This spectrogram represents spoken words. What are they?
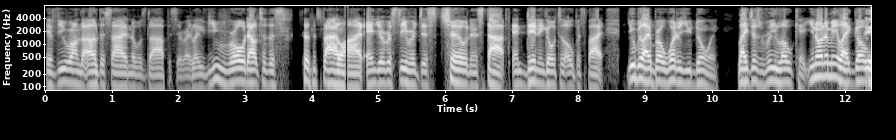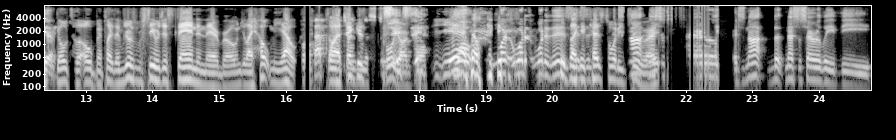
if you were on the other side and it was the opposite, right? Like if you rolled out to the to the sideline and your receiver just chilled and stopped and didn't go to the open spot, you'll be like, bro, what are you doing? Like just relocate. You know what I mean? Like go Yeah. go to the open place. If your receiver just standing there, bro, and you're like, help me out. Well, at that So I it think turns into it's- schoolyard ball. Yeah. Well, what what what it is it's like is a it- catch twenty two, it's not right? necessarily it's not the, necessarily the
